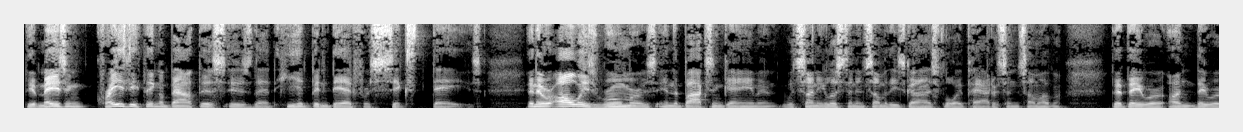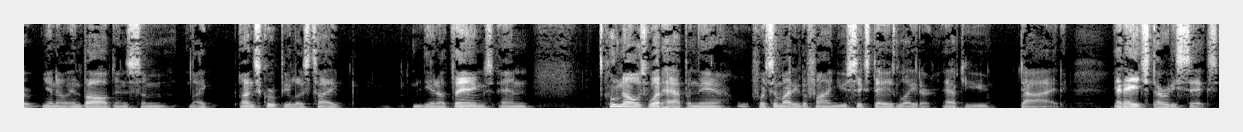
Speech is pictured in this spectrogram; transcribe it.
the amazing, crazy thing about this is that he had been dead for six days. And there were always rumors in the boxing game and with Sonny Liston and some of these guys, Floyd Patterson, some of them, that they were un, they were you know involved in some like unscrupulous type you know things and who knows what happened there for somebody to find you six days later after you died at age 36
